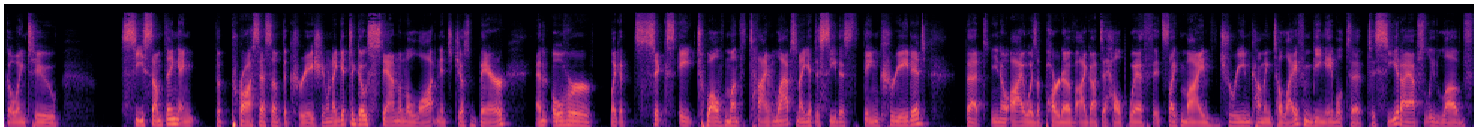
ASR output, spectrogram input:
going to see something and the process of the creation. When I get to go stand on a lot and it's just bare, and then over like a six, eight, 12 month time lapse, and I get to see this thing created that you know I was a part of, I got to help with. It's like my dream coming to life and being able to to see it. I absolutely love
